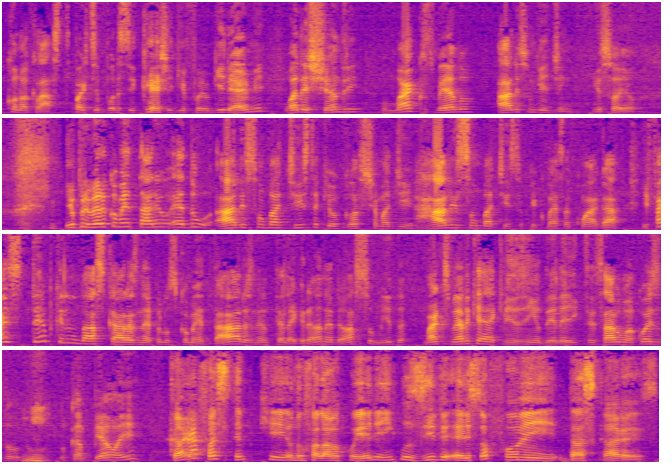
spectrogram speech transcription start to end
iconoclastas. Participou desse cast aqui foi o Guilherme, o Alexandre, o Marcos Mello, Alisson Guedin. E sou eu. E o primeiro comentário é do Alisson Batista, que eu gosto de chamar de Halisson Batista, porque começa com H. E faz tempo que ele não dá as caras, né, pelos comentários, né, no Telegram, né, deu uma sumida. Marcos Mello, que é vizinho dele aí, você sabe alguma coisa do, do, do campeão aí? Cara, faz tempo que eu não falava com ele, inclusive ele só foi dar as caras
